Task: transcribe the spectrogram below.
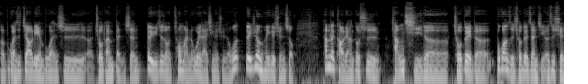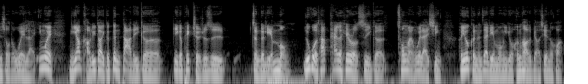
呃，不管是教练，不管是呃球团本身，对于这种充满了未来性的选手，或对任何一个选手，他们的考量都是。长期的球队的不光只是球队战绩，而是选手的未来。因为你要考虑到一个更大的一个一个 picture，就是整个联盟。如果他 Tyler Hero 是一个充满未来性，很有可能在联盟有很好的表现的话，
